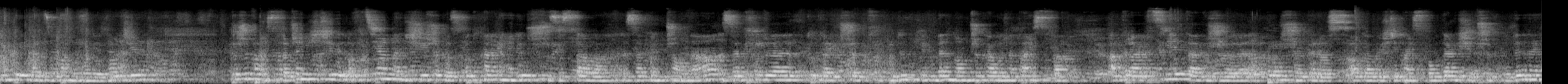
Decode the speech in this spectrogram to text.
Dziękuję bardzo Panu Wojewodzie. Proszę Państwa, część oficjalna dzisiejszego spotkania już została zakończona. Za chwilę tutaj przed budynkiem będą czekały na Państwa atrakcje, także proszę teraz o to, abyście Państwo udali się przed budynek.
